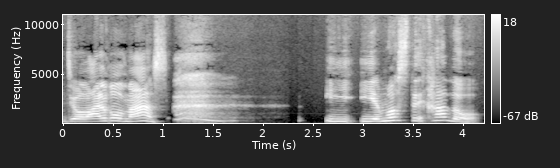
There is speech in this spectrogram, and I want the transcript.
yo algo más. Y, y hemos dejado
